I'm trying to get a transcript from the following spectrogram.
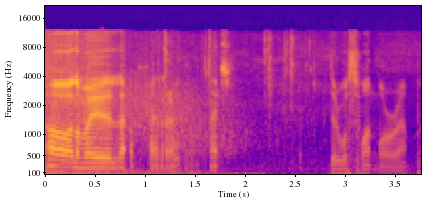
Ja, de har ju lämnat Nice. There was one more ramp.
